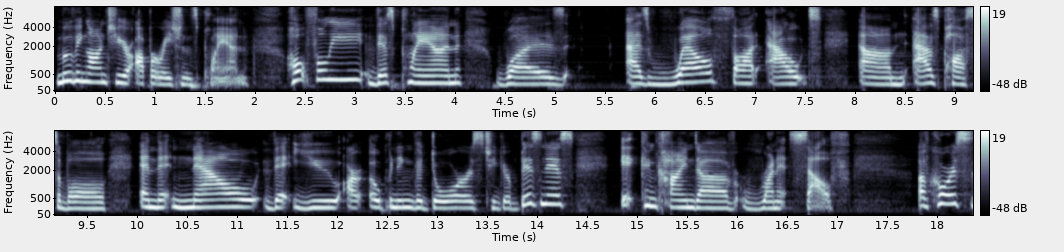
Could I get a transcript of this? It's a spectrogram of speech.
Moving on to your operations plan. Hopefully, this plan was as well thought out um, as possible, and that now that you are opening the doors to your business, it can kind of run itself. Of course,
